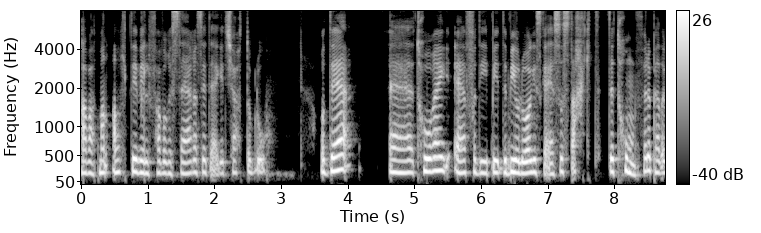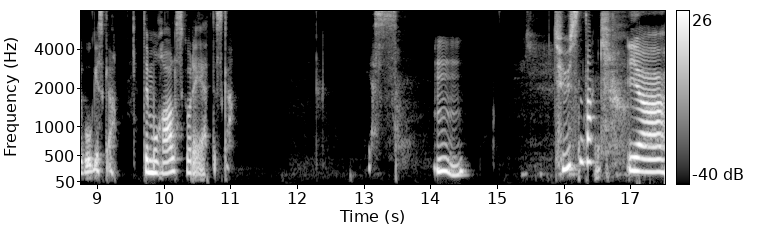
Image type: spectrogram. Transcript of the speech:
av at man alltid vil favorisere sitt eget kjøtt og blod. Og det eh, tror jeg er fordi det biologiske er så sterkt. Det trumfer det pedagogiske, det moralske og det etiske. Yes. Mm. Tusen takk. Ja,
